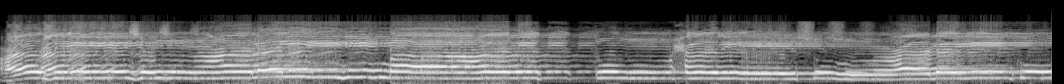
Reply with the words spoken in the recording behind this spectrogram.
عزيز عليه ما عنتم حريص عليكم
